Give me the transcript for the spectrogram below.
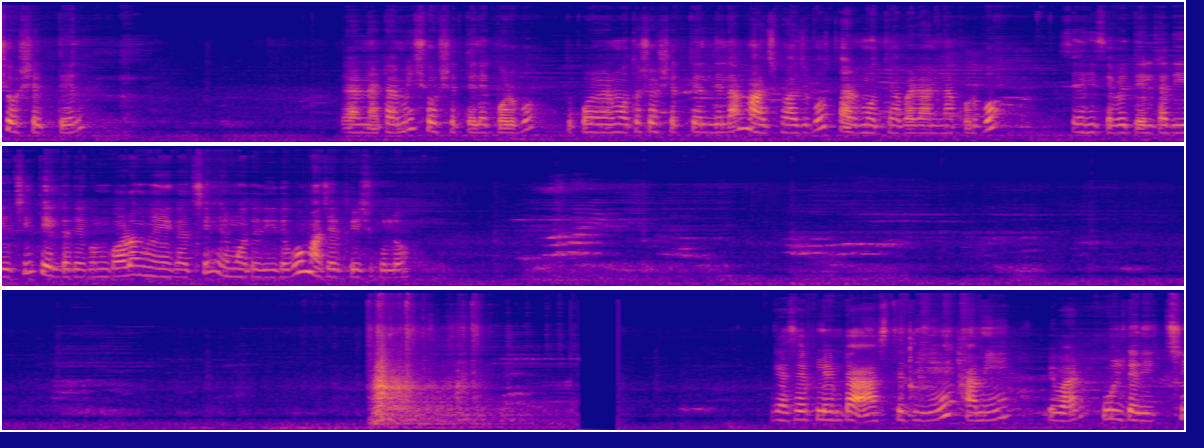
সর্ষের তেল। রান্নাটা আমি সর্ষের তেলে করব। পরিমাণ মতো সর্ষের তেল দিলাম, মাছ ভাজবো, তার মধ্যে আবার রান্না করব। সেই হিসেবে তেলটা দিয়েছি। তেলটা দেখুন গরম হয়ে গেছে, এর মধ্যে দিয়ে দেবো মাছের পিসগুলো। গ্যাসের ফ্লেমটা আসতে দিয়ে আমি এবার উল্টে দিচ্ছি।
